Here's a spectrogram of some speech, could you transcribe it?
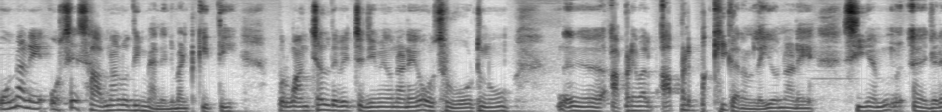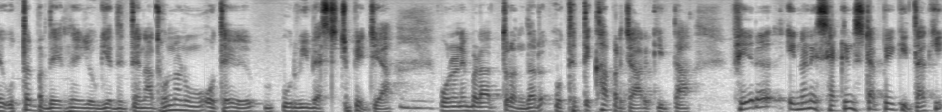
ਉਹਨਾਂ ਨੇ ਉਸੇ ਹਿਸਾਬ ਨਾਲ ਉਹਦੀ ਮੈਨੇਜਮੈਂਟ ਕੀਤੀ। ਪੂਰਵਾਂਚਲ ਦੇ ਵਿੱਚ ਜਿਵੇਂ ਉਹਨਾਂ ਨੇ ਉਸ ਵੋਟ ਨੂੰ ਆਪਣੇ ਵੱਲ ਆਪਣੇ ਪੱਖੀ ਕਰਨ ਲਈ ਉਹਨਾਂ ਨੇ ਸੀਐਮ ਜਿਹੜੇ ਉੱਤਰ ਪ੍ਰਦੇਸ਼ ਨੇ ਯੋਗੀ ਆਦਿੱਤਿਆਨਾਥ ਉਹਨਾਂ ਨੂੰ ਉੱਥੇ ਪੂਰਬੀ ਵੈਸਟ ਚ ਭੇਜਿਆ। ਉਹਨਾਂ ਨੇ ਬੜਾ ਧੁਰੰਦਰ ਉੱਥੇ ਤਿੱਖਾ ਪ੍ਰਚਾਰ ਕੀਤਾ। ਫਿਰ ਇਹਨਾਂ ਨੇ ਸੈਕੰਡ ਸਟੈਪ ਇਹ ਕੀਤਾ ਕਿ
